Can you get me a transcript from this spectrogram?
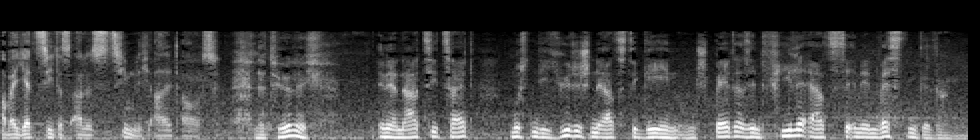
Aber jetzt sieht das alles ziemlich alt aus. Natürlich. In der Nazizeit mussten die jüdischen Ärzte gehen und später sind viele Ärzte in den Westen gegangen.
